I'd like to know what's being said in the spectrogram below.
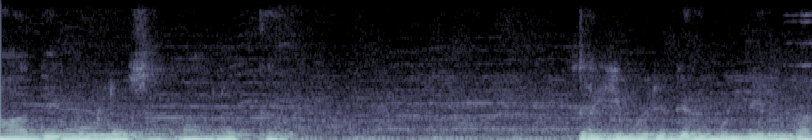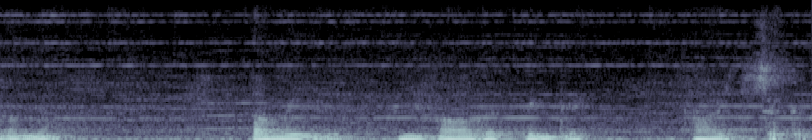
ആദിമൂലസ്ഥാനത്ത് ശ്രീമുരുകൻ മുന്നിൽ നടന്ന തമിഴ് വിവാഹത്തിന്റെ കാഴ്ചകൾ.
